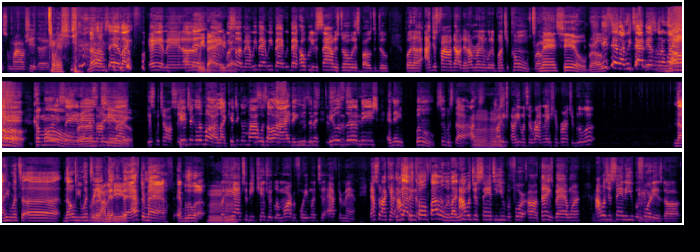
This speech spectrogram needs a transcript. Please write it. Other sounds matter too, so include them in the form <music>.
in some wild shit, though. <laughs> No, I'm saying like Yeah, man. Uh, mean- We back, Hey, we what's back. up, man? We back. We back. We back. Hopefully the sound is doing what it's supposed to do. But uh, I just found out that I'm running with a bunch of coons, bro. Man, chill, bro. <laughs> he said like we tapped this with a white man. No, come All he on, saying bro. is, Chill. like, This what y'all see. Kendrick Lamar, like Kendrick Lamar This was is- all right. Nigga, he was in it. He was what little niche, and then boom, superstar. I'm just, Mhm. Oh, he, oh, he went to the Roc Nation brunch and blew up. No, he went to uh, no, he went to the, Rihanna the, did. the aftermath and blew up. But Mhm. he had to be Kendrick Lamar before he went to Aftermath. That's what I kept. He I was, got his cold following. Like I we- was just saying to you before. Uh, thanks, bad one. I was just saying to you before <clears throat> this, dog.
